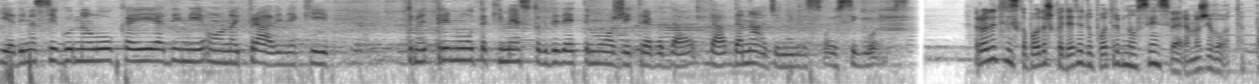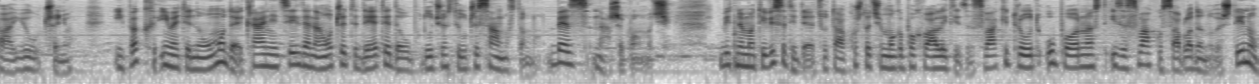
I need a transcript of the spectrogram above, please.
jedina sigurna luka i jedini onaj pravi neki trenutak i mesto gde dete može i treba da, da, da nađe negde svoju sigurnost. Roditeljska podrška je detetu potrebna u svim sferama života, pa i u učenju. Ipak, imajte na umu da je krajnji cilj da naučite dete da u budućnosti uči samostalno, bez naše pomoći. Bitno je motivisati decu tako što ćemo ga pohvaliti za svaki trud, upornost i za svaku savladanu veštinu,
